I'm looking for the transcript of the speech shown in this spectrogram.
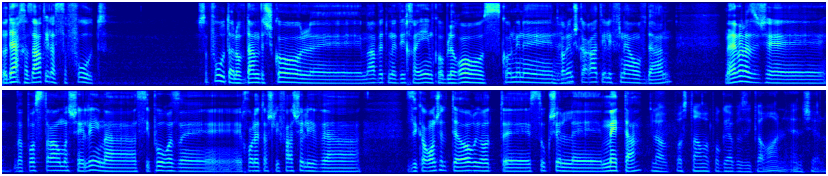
אתה יודע, חזרתי לספרות. ספרות על אובדן ושכול, אה, מוות מביא חיים, קובלר רוס, כל מיני כן. דברים שקראתי לפני האובדן. מעבר לזה שבפוסט-טראומה שלי, עם הסיפור הזה, יכולת השליפה שלי והזיכרון של תיאוריות, אה, סוג של אה, מטה. לא, פוסט-טראומה פוגע בזיכרון, אין שאלה.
